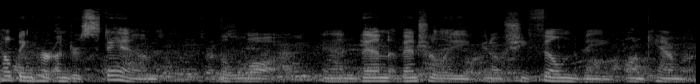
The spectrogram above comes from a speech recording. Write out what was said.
helping her understand the law, and then eventually, you know, she filmed me on camera.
